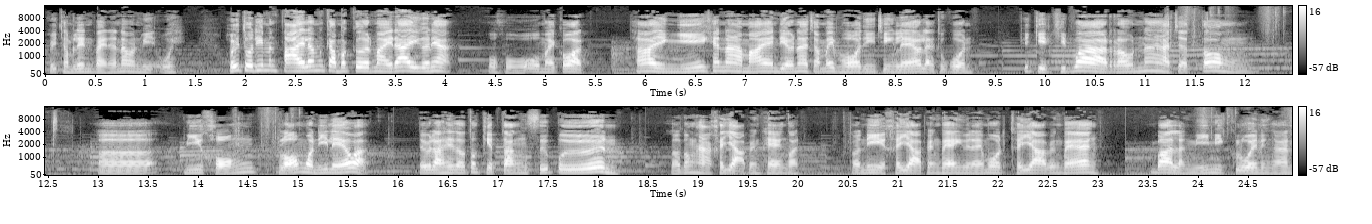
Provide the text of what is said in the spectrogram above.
เฮ้ยทำเล่นไปนะนะมันมี โอ้ย เฮ้ยตัวที่มันตายแล้วมันกลับมาเกิดใหม่ได้อีกเนี่ย โอ้โห โอ้ my god ถ้าอย่างนี้แค่หน้าไม้อันเดียวน่าจะไม่พอจริง ๆ แล้วแหละทุกคน พี่กิตคิดว่าเราน่าจะต้องเอ่อมีของพร้อมกว่านี้แล้วอะ่ะในเวลาที่เราต้องเก็บตังค์ซื้อปืน เราต้องหาขยะแพงๆก่อน ตอนนี้ขยะแพงๆอยู่ไหนหมด ขยะแพงๆ บ้านหลังนี้มีกลวยหนึ่งอัน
